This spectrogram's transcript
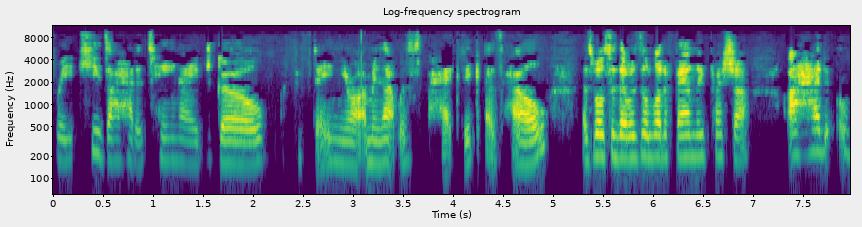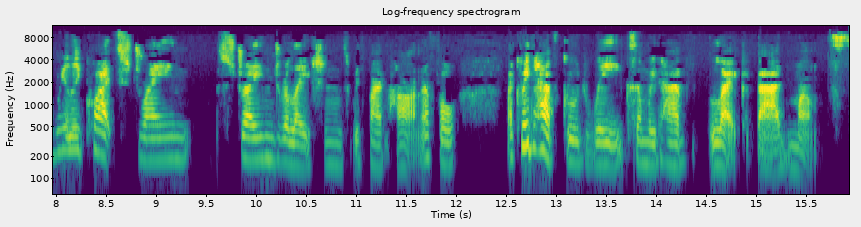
three kids i had a teenage girl 15 year old i mean that was hectic as hell as well. So there was a lot of family pressure. I had really quite strained strained relations with my partner for like we'd have good weeks and we'd have like bad months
